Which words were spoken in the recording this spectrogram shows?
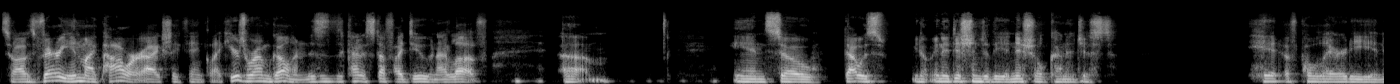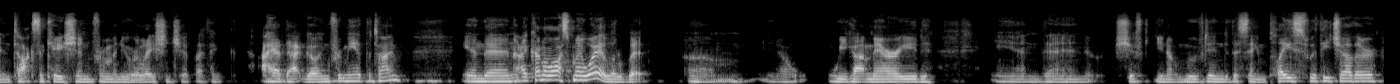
so I was very in my power, I actually think, like, here's where I'm going. This is the kind of stuff I do and I love. Um, and so that was, you know, in addition to the initial kind of just hit of polarity and intoxication from a new relationship. I think I had that going for me at the time. And then I kind of lost my way a little bit. Um, you know, we got married and then shift, you know, moved into the same place with each other,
